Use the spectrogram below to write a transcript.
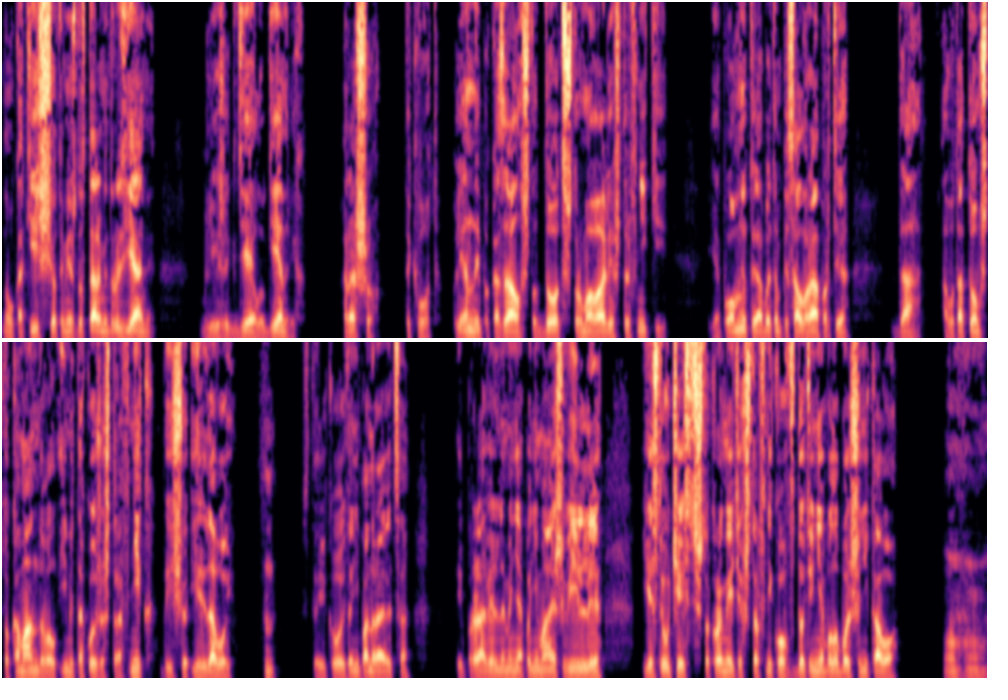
Ну, какие счеты между старыми друзьями? Ближе к делу, Генрих. Хорошо. Так вот, пленный показал, что ДОТ штурмовали штрафники. Я помню, ты об этом писал в рапорте. Да, а вот о том, что командовал ими такой же штрафник, да еще и рядовой, хм, старику это не понравится. Ты правильно меня понимаешь, Вилли, если учесть, что кроме этих штрафников в доте не было больше никого. Угу.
